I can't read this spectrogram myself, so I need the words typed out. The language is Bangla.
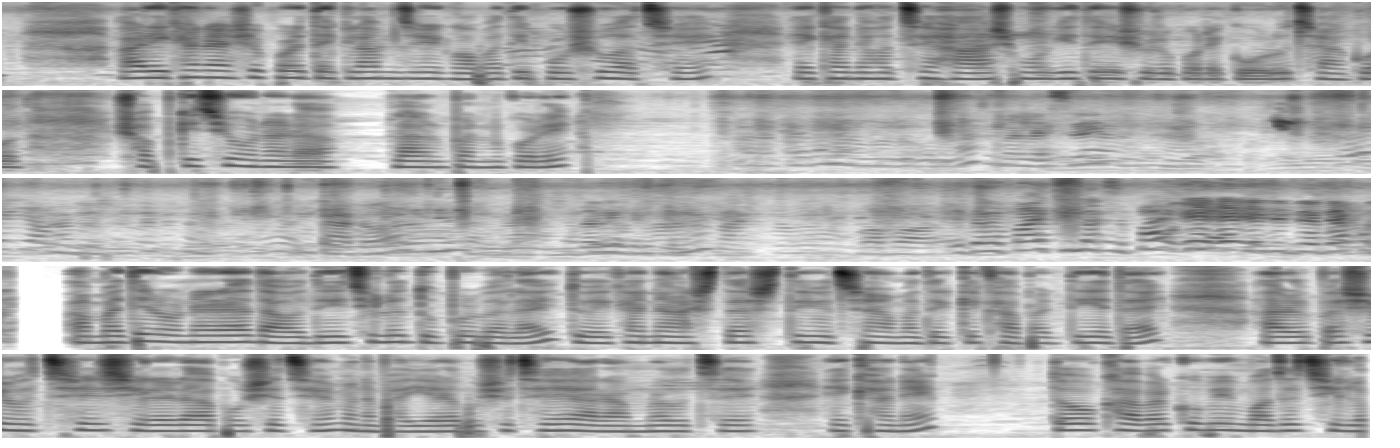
আর এখানে আসার পরে দেখলাম যে গবাদি পশু আছে, এখানে হচ্ছে হাঁস মুরগি থেকে শুরু করে গরু, ছাগল সব কিছু ওনারা লালন পালন করে। আমাদের ওনারা দাও দিয়েছিল দুপুরবেলায়, তো এখানে আসতে আসতে হচ্ছে আমাদেরকে খাবার দিয়ে দেয়। আর ওই পাশে হচ্ছে ছেলেরা বসেছে মানে ভাইয়ারা বসেছে আর আমরা হচ্ছে এখানে। তো খাবার খুবই মজা ছিল।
